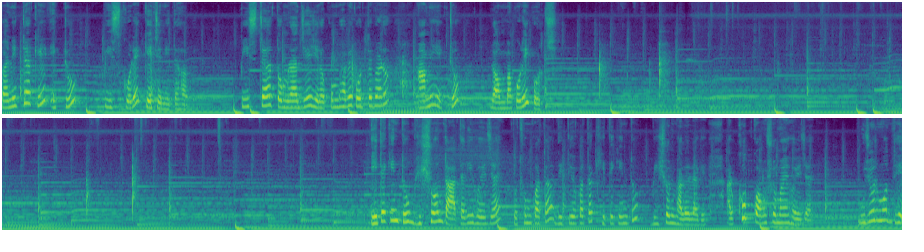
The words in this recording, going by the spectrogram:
পনিরটাকে একটু পিস করে কেটে নিতে হবে। পিসটা তোমরা যে যেরকমভাবে করতে পারো, আমি একটু লম্বা করেই করছি। এটা কিন্তু ভীষণ তাড়াতাড়ি হয়ে যায়। প্রথম কথা। দ্বিতীয় কথা, খেতে কিন্তু ভীষণ ভালো লাগে আর খুব কম সময় হয়ে যায়। পুজোর মধ্যে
